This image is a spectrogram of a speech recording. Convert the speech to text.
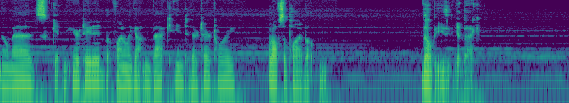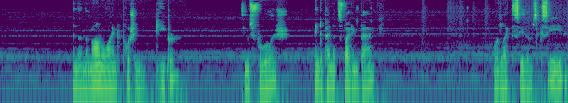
Nomads getting irritated, but finally gotten back into their territory. Cut off supply, but they'll be easy to get back. And then the non-aligned pushing deeper? Seems foolish. Independents fighting back? Would like to see them succeed,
